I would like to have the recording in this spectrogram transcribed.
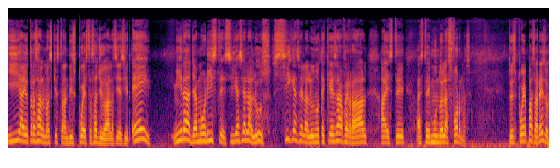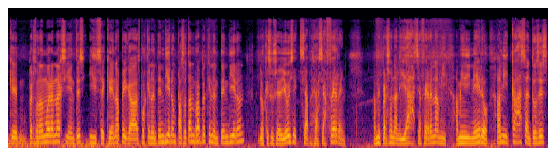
Y hay otras almas que están dispuestas a ayudarlas y decir, hey, mira, ya moriste, sigue hacia la luz, sigue hacia la luz, no te quedes aferrada a este, a este mundo de las formas. Entonces puede pasar eso, que personas mueran en accidentes y se queden apegadas porque no entendieron, pasó tan rápido que no entendieron lo que sucedió y se, se, aferren a mi personalidad, se aferren a mi, a mi dinero, a mi casa. Entonces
